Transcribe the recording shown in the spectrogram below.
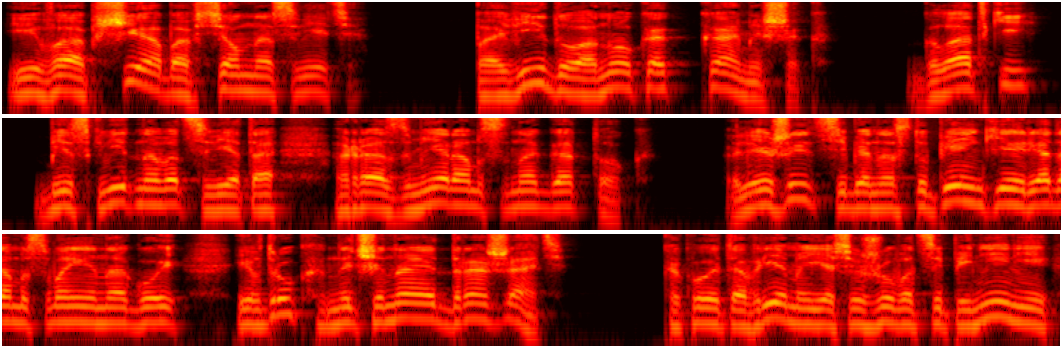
и вообще обо всем на свете. По виду оно как камешек. Гладкий, бисквитного цвета, размером с ноготок. Лежит себе на ступеньке рядом с моей ногой и вдруг начинает дрожать. Какое-то время я сижу в оцепенении,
